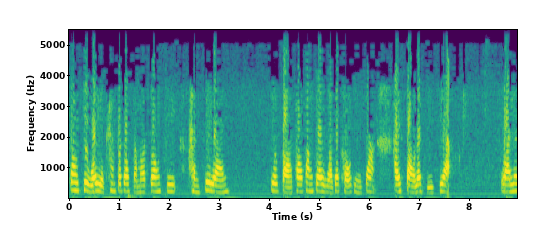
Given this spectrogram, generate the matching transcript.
但是我也看不到什么东西，很自然就把它放在我的头顶上，还扫了几下。完了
